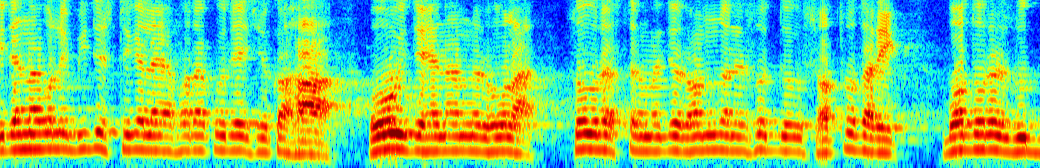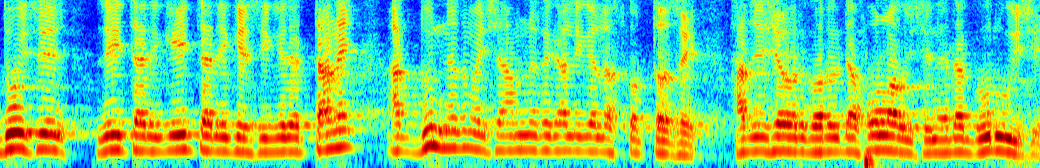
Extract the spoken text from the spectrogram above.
এটা না বলে বিদেশ থেকে লেখাপড়া করে আইছে, কহা, ওই আপনার হোলা, চৌরাস্তার মধ্যে রমজানের চোদ্দ, সতেরো তারিখ বদরের যুদ্ধ হয়েছে যেই তারিখে, এই তারিখে সিগারেট টানে, আর দুনিয়ার মাইসে আপনার গালি গালাজ করতেছে। হাজি সাহেবের ঘরে এটা ফোলা হয়েছে না, এটা গরু হয়েছে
